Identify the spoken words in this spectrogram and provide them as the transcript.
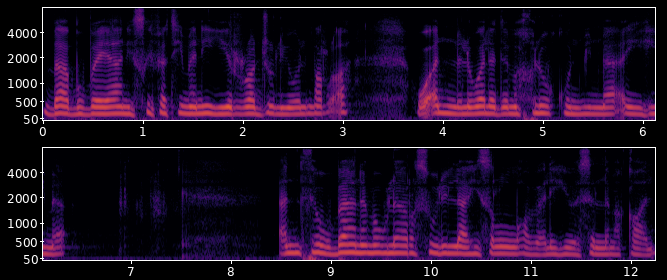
باب بيان صفة مني الرجل والمرأة وأن الولد مخلوق من مائيهما. عن ثوبان مولى رسول الله صلى الله عليه وسلم قال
